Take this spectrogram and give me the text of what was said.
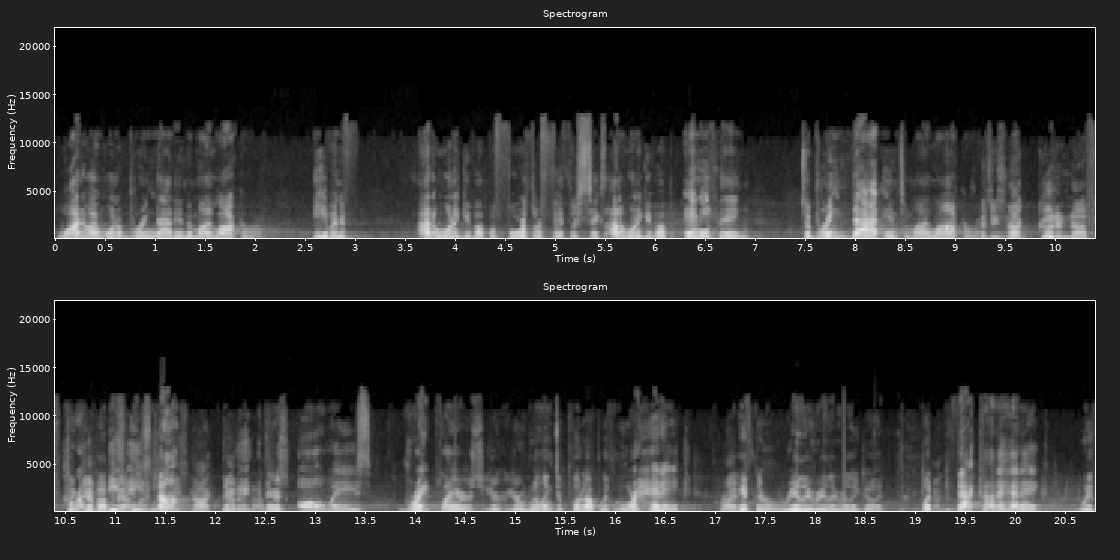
why do I want to bring that into my locker room? Even if I don't want to give up a fourth or fifth or sixth, I don't want to give up anything to bring that into my locker room. Because he's not good enough Correct. to give up he's, that he's much. Not, he's not good there, enough. There's always great players you're, you're willing to put up with more headache right. if they're really, really, really good. But that kind of headache, with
